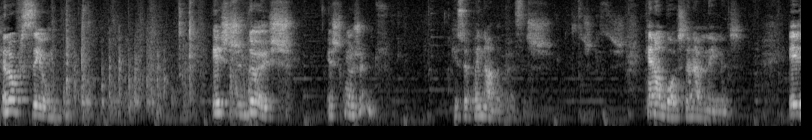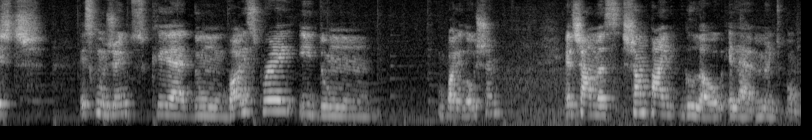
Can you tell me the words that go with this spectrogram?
Ele ofereceu-me estes dois, este conjunto, que eu sou apanhada para essas, essas coisas. Quem não gosta, não é meninas? Estes, esse conjunto que é de um body spray e de um body lotion. Ele chama-se Champagne Glow, ele é muito bom.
